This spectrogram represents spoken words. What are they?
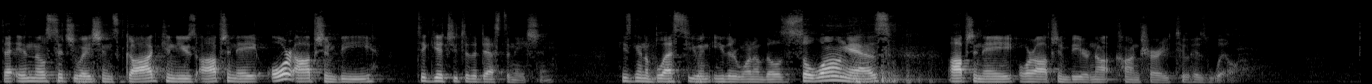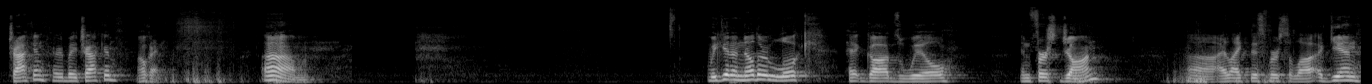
that in those situations, God can use option A or option B to get you to the destination. He's going to bless you in either one of those, so long as option A or option B are not contrary to his will. Tracking? Everybody tracking? Okay. Um, we get another look at God's will in 1 John. Uh, I like this verse a lot. Again,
